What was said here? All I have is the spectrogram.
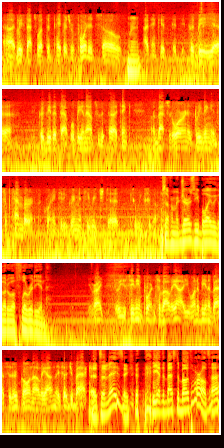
uh, at least that's what the papers reported. So right. I think it, it, it could be uh, it could be that that will be announced. Uh, I think Ambassador Oren is leaving in September, according to the agreement he reached uh, two weeks ago. So from a Jersey boy, we go to a Floridian. Right. So you see the importance of Aliyah. You want to be an ambassador, go on Aliyah, and they said you're back. That's amazing. you get the best of both worlds, huh?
